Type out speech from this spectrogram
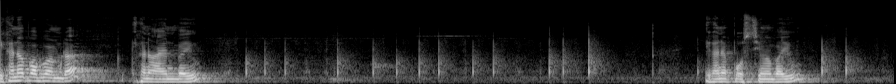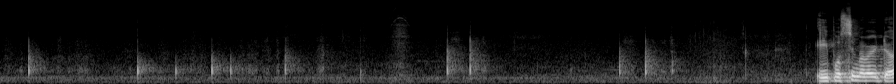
এখানেও পাবো আমরা, এখানে আয়ন বায়ু। এখানে পশ্চিমা বায়ু। এই পশ্চিমা বায়ুটা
